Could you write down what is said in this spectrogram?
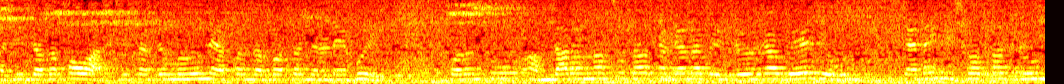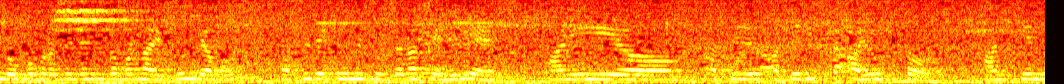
अजितदादा पवार हे सगळे मिळून या संदर्भातला निर्णय होईल. परंतु आमदारांना सुद्धा सगळ्यांना वेगवेगळा वेळ देऊन त्यांनाही विश्वासात घेऊन लोकप्रतिनिधींचं म्हणणं ऐकून घ्यावं अशी देखील मी सूचना केलेली आहे. आणि अति अतिरिक्त आयुक्त आणखीन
